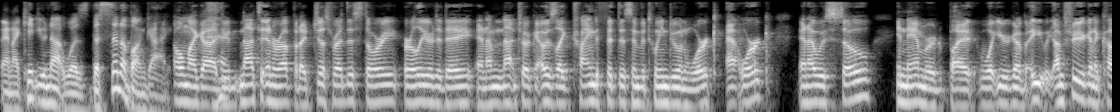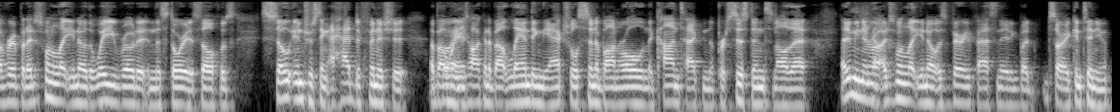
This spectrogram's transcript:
and I kid you not, was the Cinnabon guy. Oh my god, dude! Not to interrupt, but I just read this story earlier today, and I'm not joking. I was like trying to fit this in between doing work at work, and I was so enamored by what you're gonna. I'm sure you're gonna cover it, but I just want to let you know the way you wrote it and the story itself was so interesting. I had to finish it about what you're talking about landing the actual Cinnabon role and the contact and the persistence and all that. I didn't mean to interrupt. I just want to let you know it was very fascinating. But sorry, continue.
